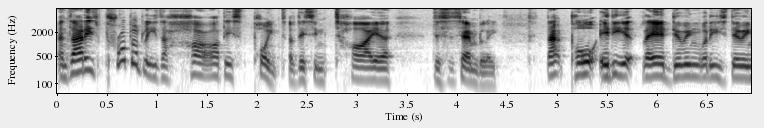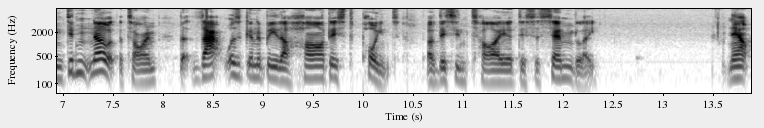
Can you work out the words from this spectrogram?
and that is probably the hardest point of this entire disassembly. That poor idiot there doing what he's doing didn't know at the time, but that was going to be the hardest point of this entire disassembly. Now,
